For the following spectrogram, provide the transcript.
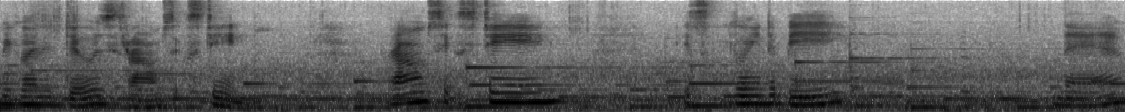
we're going to do is round 16 round 16 it's going to be there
